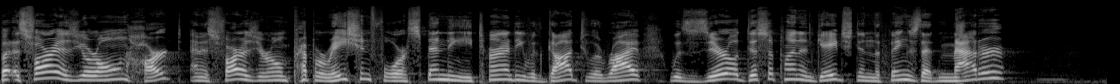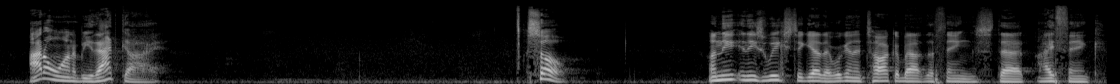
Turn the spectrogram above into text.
But as far as your own heart and as far as your own preparation for spending eternity with God to arrive with zero discipline engaged in the things that matter, I don't want to be that guy. So, The, in these weeks together, we're going to talk about the things that I think.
